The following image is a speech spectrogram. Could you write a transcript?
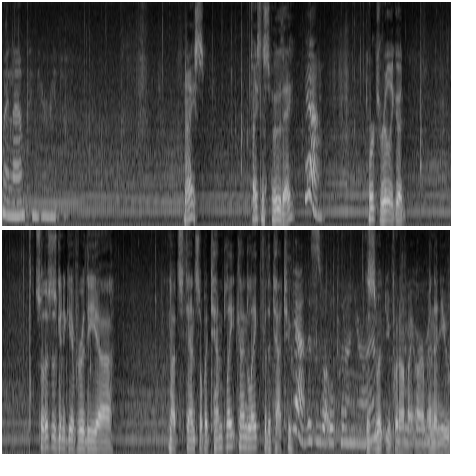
my lamp in here right now. Nice. Nice and smooth, eh? Yeah. Works really good. So this is going to give her the, uh, not stencil, but template kind of like for the tattoo. Yeah, this is what we'll put on your arm. This is what you put on my arm, and then you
